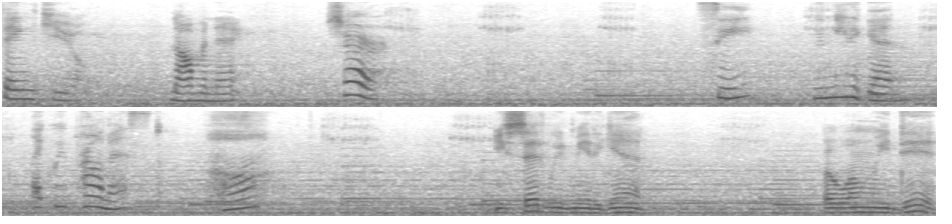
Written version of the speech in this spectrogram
Thank you, Naminé. Sure. See? We meet again, like we promised. Huh? You said we'd meet again. But when we did,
